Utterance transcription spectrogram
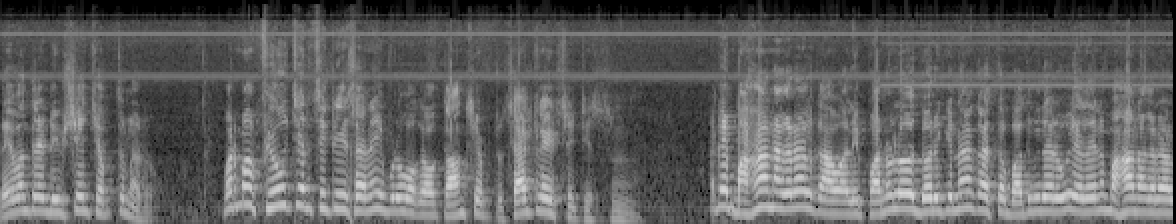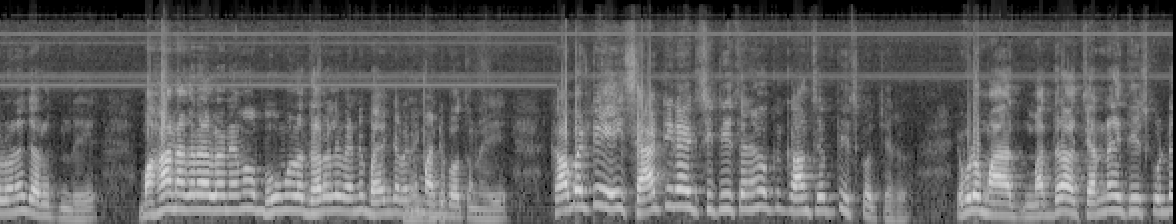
రేవంత్ రెడ్డి విషయం చెప్తున్నారు. మరి మా ఫ్యూచర్ సిటీస్ అని ఇప్పుడు ఒక కాన్సెప్ట్ శాటిలైట్ సిటీస్. హ్మ్. అంటే మహానగరాలు కావాలి పనులో దొరికినా కాస్త బతుకు తెరువు ఏదైనా మహానగరాల్లోనే జరుగుతుంది. మహానగరాల్లోనేమో భూముల ధరలు ఇవన్నీ భయంకరంగా మండిపోతున్నాయి. కాబట్టి శాటిలైట్ సిటీస్ అనే ఒక కాన్సెప్ట్ తీసుకొచ్చారు. ఇప్పుడు మా మద్రా చెన్నై తీసుకుంటే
